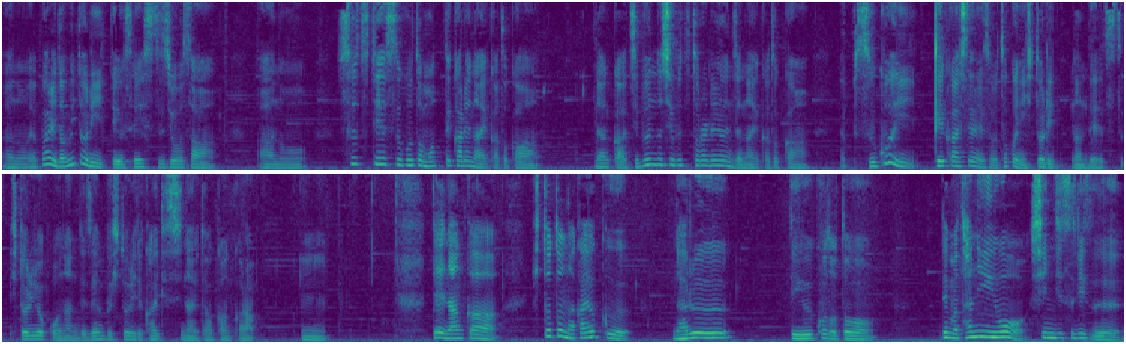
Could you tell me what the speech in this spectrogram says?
あのやっぱりドミトリーっていう性質上さあのスーツケースごと持ってかれないかとかなんか自分の私物取られるんじゃないかとかやっぱすごい警戒してるんですよ特に一人なんで一人旅行なんで全部一人で解決しないとあかんから。うん、でなんか人と仲良くなるっていうこととでも他人を信じすぎず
